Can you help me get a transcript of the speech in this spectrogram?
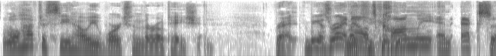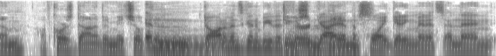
We'll have to see how he works in the rotation. Right. Because right Like now it's could- Conley and Exum. Of course, Donovan Mitchell can. And Donovan's going to be the third guy at the point getting minutes, and then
